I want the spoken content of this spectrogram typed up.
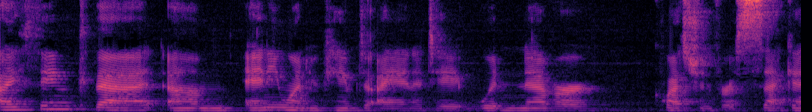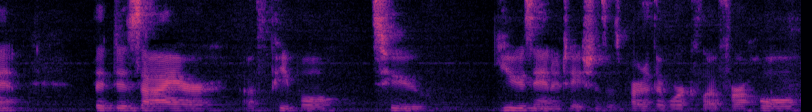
I think that um, anyone who came to iAnnotate would never question for a second the desire of people to use annotations as part of their workflow for a whole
